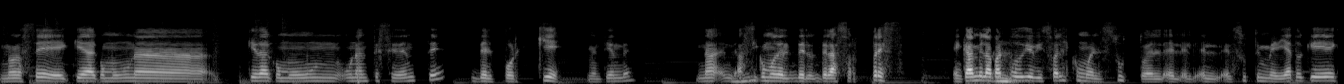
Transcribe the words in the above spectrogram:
no lo sé, queda como una queda como un, antecedente del por qué, ¿me entiendes? Así como de, la sorpresa. En cambio, la parte mm. audiovisual es como el susto, el, susto inmediato que,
